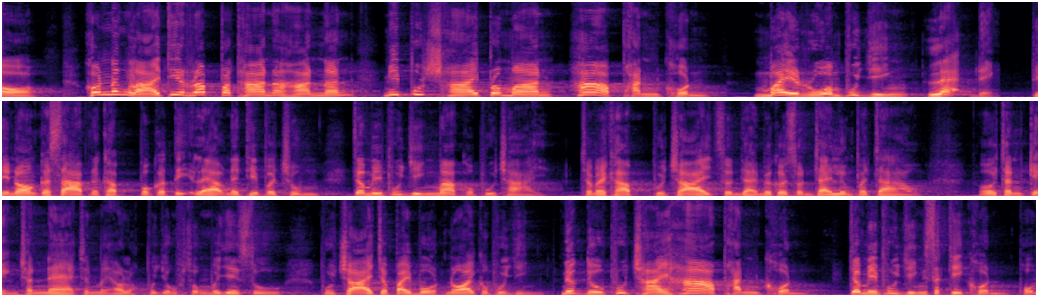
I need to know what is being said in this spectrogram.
ต่อ คนทั้งหลายที่รับประทานอาหารนั้น มีผู้ชายประมาณ 5,000 คน ไม่รวมผู้หญิงและเด็ก พี่น้องก็ทราบนะครับ ปกติแล้วในที่ประชุมจะมีผู้หญิงมากกว่าผู้ชาย ใช่ไหมครับ ผู้ชายส่วนใหญ่ไม่เคยสนใจเรื่องพระเจ้าโอ้ฉันเก่งฉันแน่ ฉันไม่เอาหรอกพระยงทรงพระเยซู ผู้ชายจะไปโบสถ์น้อยกว่าผู้หญิง นึกดูผู้ชายห้าพันคน จะมีผู้หญิงสักกี่คน ผม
